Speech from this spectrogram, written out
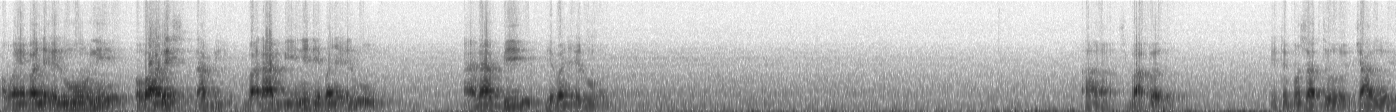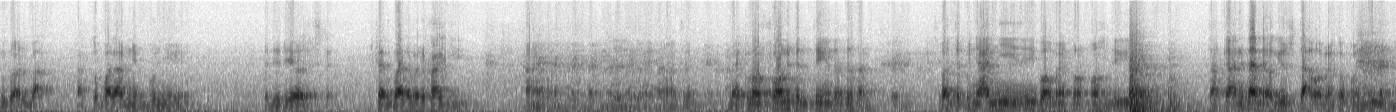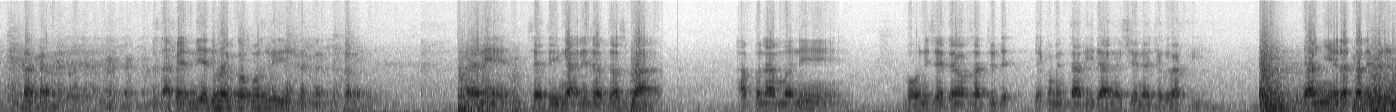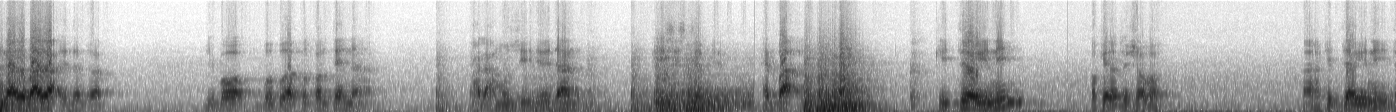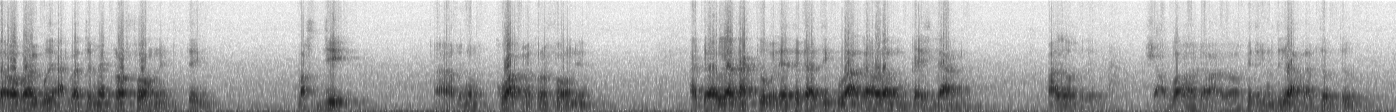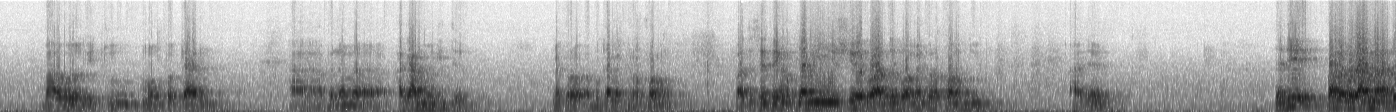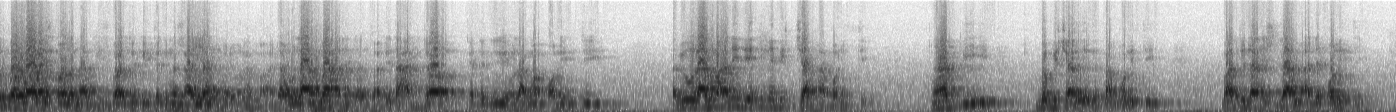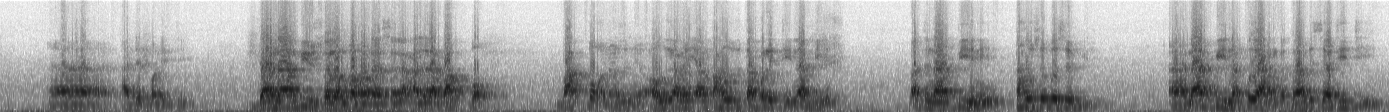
Orang yang banyak ilmu ni Pewaris Nabi. Sebab Nabi ni dia banyak ilmu. Ha, Nabi dia banyak ilmu. Ha, Sebab apa tu? Itu pun satu cara juga Sebab takut malam ni bunyi. Jadi dia standby daripada pagi ha. Ha, Mikrofon ni penting tuan-tuan. Sebab tu penyanyi ni bawa mikrofon sendiri. Takat ni tak ada lagi ustaz buat mikrofon ni Ustaz Fendi ada buat mikrofon sendiri. Hari ni saya teringat ni tuan-tuan sebab Apa nama ni Baru ni saya tengok satu dokumentari dan National Geography Penyanyi datang dari negara barat ni tuan-tuan. Dia bawa beberapa kontena Alat muzik dia dan PA system dia Hebat. Ni Kita ini Okey lah tu insyaAllah. Ha, Kita hari ni tak berapa berat Sebab tu mikrofon ni penting. Masjid ha, Kena kuat mikrofon dia Ada orang takut dia terganti kuat kan orang bukan Islam. Marah dia. InsyaAllah ada marah. Kita kena terang lah betul-betul. Bahawa itu merupakan ha, Apa nama agama kita. Mikro, Bukan mikrofon Lepas tu saya tengok penyanyi Malaysia pun ada buat mikrofon tu Ada jadi para ulama tu pewaris para nabi sebab tu kita kena sayang pada ulama. Dan ulama ni tuan-tuan dia tak ada kategori ulama politik. Tapi ulama ni dia kena bincang hal politik. Nabi berbicara tentang politik. Sebab tu dalam Islam ada politik. Ha, ada politik. Dan Nabi wasallam adalah bapa. Bapa ni maksudnya orang yang tahu tentang politik Nabi. Sebab tu Nabi ni tahu serba-serbi. Ha, Nabi nak perang tuan-tuan ada strategi.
